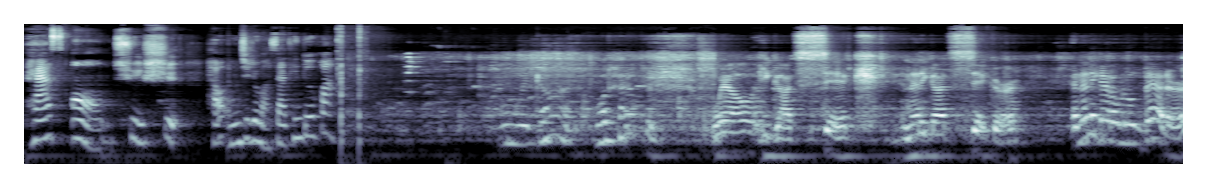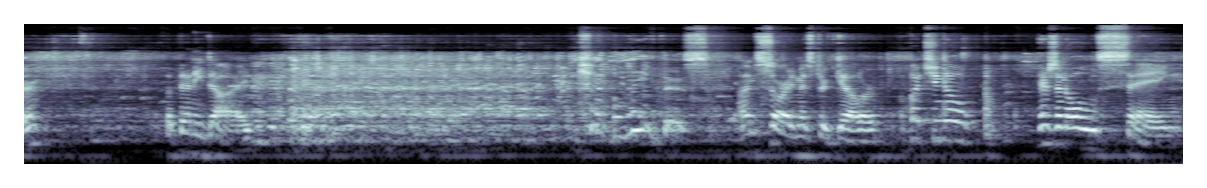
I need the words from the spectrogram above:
Pass on 去世。好，我们接着往下听对话。Oh my God! What happened? Well, he got sick, and then he got sicker, and then he got a little better, but then he died. I can't believe this. I'm sorry, Mr. Geller, but you know, there's an old saying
